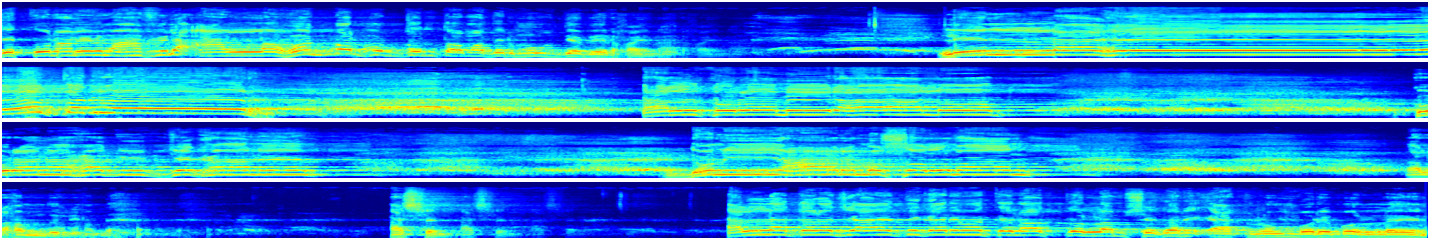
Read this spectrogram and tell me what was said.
যে কোরআনের মাহফিলে আল্লাহ আকবার পর্যন্ত আমাদের মুখ দিয়ে বের হয় না। কোরআন যেখানে দুনিয়ার মুসলমান। আলহামদুলিল্লাহ। আসেন। আল্লাহ তারা যে আয়াতে কারিমা তেলাওয়াত করলাম, সেখানে এক নম্বরে বললেন,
